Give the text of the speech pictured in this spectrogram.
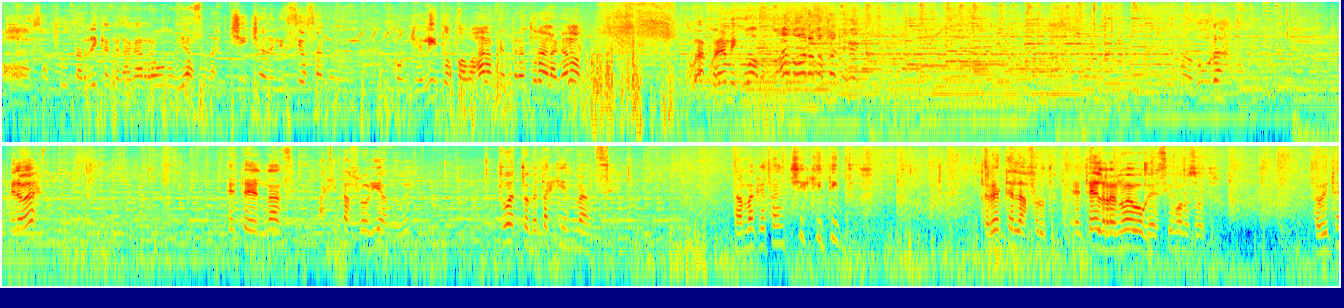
Oh, esa fruta rica que la agarra uno y hace una chicha deliciosa con, con hielitos para bajar la temperatura de la calor. Yo voy a coger mi guapa. Nos vemos ahora bastante gente. Madura. Mira, ¿ves? Este es el nance. Aquí está floreando, ¿ves? Todo esto que está aquí es nance. Nada más que están chiquititos. Pero esta es la fruta. Este es el renuevo que decimos nosotros. ¿Lo viste?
